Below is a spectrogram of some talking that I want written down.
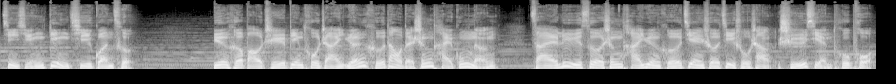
进行定期观测，运河保持并拓展原河道的生态功能，在绿色生态运河建设技术上实现突破，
